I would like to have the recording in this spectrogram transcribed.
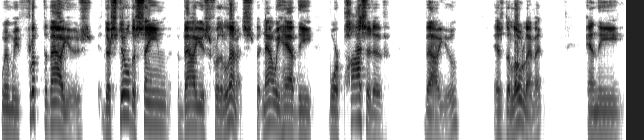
When we flip the values, they're still the same values for the limits, but now we have the more positive value as the low limit, and the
